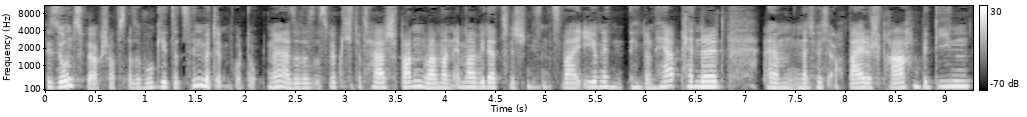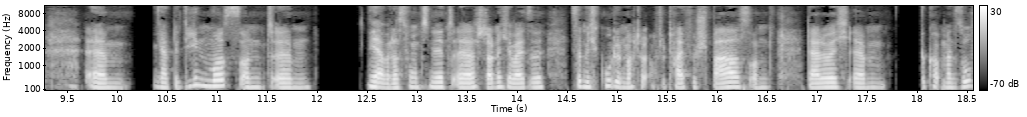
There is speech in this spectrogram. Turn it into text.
Visionsworkshops. Also wo geht's jetzt hin mit dem Produkt? Ne? Also das ist wirklich total spannend, weil man immer wieder zwischen diesen Ebenen hin und her pendelt, ähm, natürlich auch beide Sprachen bedienen, ähm, ja, bedienen muss und ähm, ja, aber das funktioniert äh, erstaunlicherweise ziemlich gut und macht auch total viel Spaß und dadurch ähm, bekommt man so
